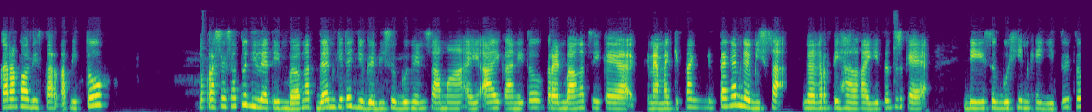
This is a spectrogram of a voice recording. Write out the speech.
karena kalau di startup itu prosesnya tuh diliatin banget dan kita juga disuguhin sama AI kan. Itu keren banget sih kayak nama kita kita kan nggak bisa nggak ngerti hal kayak gitu terus kayak disuguhin kayak gitu itu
